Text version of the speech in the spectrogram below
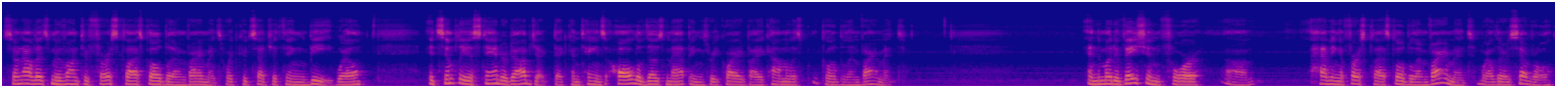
So now let's move on to first class global environments. What could such a thing be? Well, it's simply a standard object that contains all of those mappings required by a Common Lisp global environment. And the motivation for um, having a first class global environment, well, there are several.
